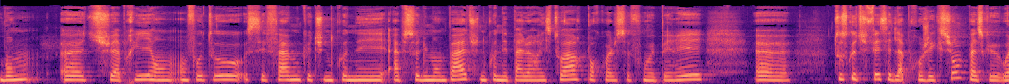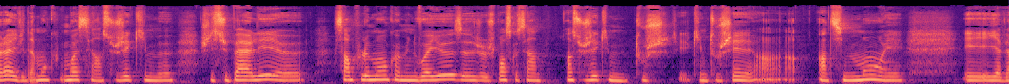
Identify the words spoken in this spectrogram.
Bon, euh, tu as pris en, photo ces femmes que tu ne connais absolument pas, tu ne connais pas leur histoire, pourquoi elles se font opérer. Euh, tout ce que tu fais, c'est de la projection, parce que voilà, évidemment, moi, c'est un sujet qui me, je n'y suis pas allée euh, simplement comme une voyeuse. Je, pense que c'est un, sujet qui me touche, qui me touchait intimement et, il y avait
